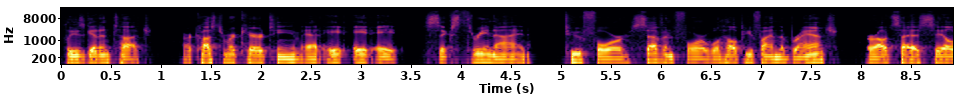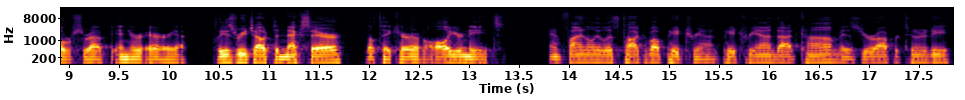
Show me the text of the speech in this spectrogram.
please get in touch. Our customer care team at 888 639 2474 will help you find the branch or outside sales rep in your area. Please reach out to Nexair, they'll take care of all your needs. And finally, let's talk about Patreon. Patreon.com is your opportunity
